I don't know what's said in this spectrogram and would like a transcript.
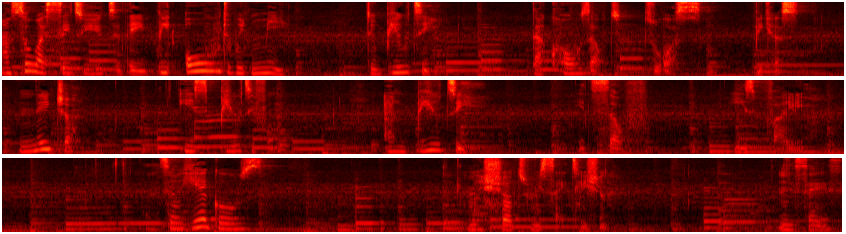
And so I say to you today behold with me the beauty that calls out to us because nature is beautiful and beauty itself is value. And so here goes my short recitation. It says,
